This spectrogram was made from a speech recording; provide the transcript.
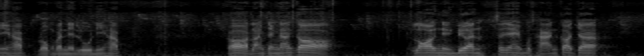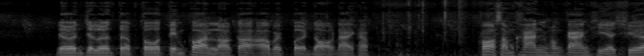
นี่ครับลงไปในรูนี้ครับ ก็หลังจากนั้นก็รออีกหนึ่งเดือนเส้นใยเห็ดผู้ฐานก็จะเดินเจริญเติบโตเต็มก้อนแล้วก็เอาไปเปิดดอกได้ครับ ข้อสำคัญของการเขี่ยเชื้อ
